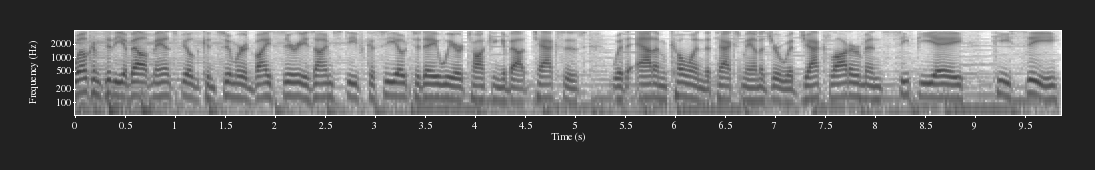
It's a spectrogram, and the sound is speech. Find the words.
Welcome to the About Mansfield Consumer Advice Series. I'm Steve Casillo. Today we are talking about taxes with Adam Cohen, the tax manager with Jack Lauderman CPA PC,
